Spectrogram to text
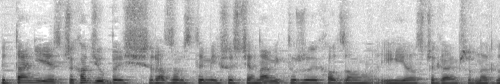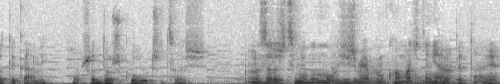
Pytanie jest, czy chodziłbyś razem z tymi chrześcijanami, którzy chodzą i ostrzegają przed narkotykami? Na przykład do szkół czy coś? Zależy co miałbym mówić, że miałbym kłamać, to nie. Pytanie.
